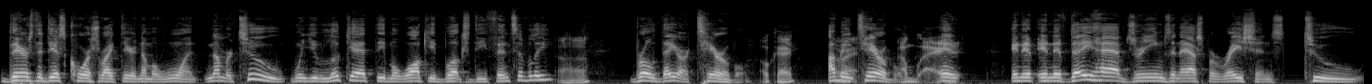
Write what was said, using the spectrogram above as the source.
there's the discourse right there. Number one. Number two, when you look at the Milwaukee Bucks defensively, Uh-huh. bro, they are terrible. Okay. I mean, right. terrible. I'm- hey. and and if and if they have dreams and aspirations to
